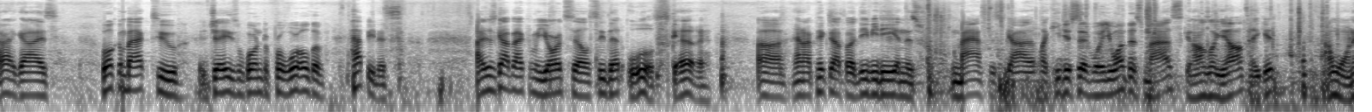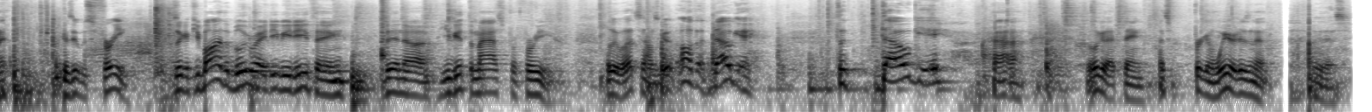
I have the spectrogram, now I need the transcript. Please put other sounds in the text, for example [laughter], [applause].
All right, guys, welcome back to Jay's wonderful world of happiness. I just got back from a yard sale. See that? Ooh, scary. Uh, and I picked up a DVD and this mask. This guy, like, he just said, "Well, you want this mask?" And I was like, "Yeah, I'll take it. I want it because it was free." It's like if you buy the Blu-ray DVD thing, then uh, you get the mask for free. Like, well, that sounds good. Oh, the doggy. The doggy. [laughs] Look at that thing. That's freaking weird, isn't it? Look at this.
